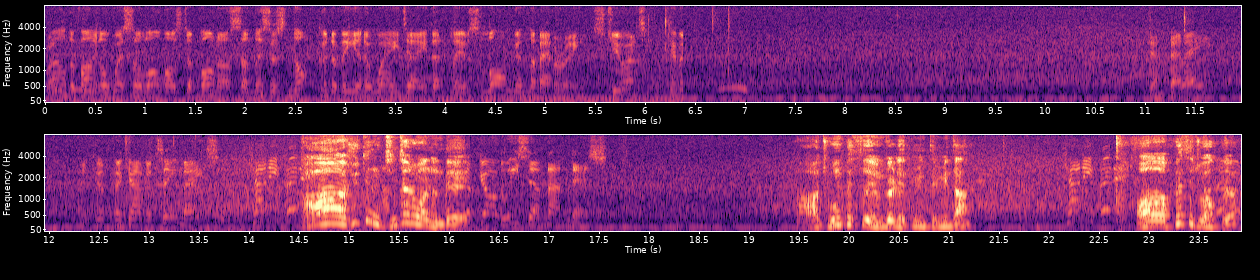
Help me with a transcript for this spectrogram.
Well, the final whistle almost upon us, and this is not going to be an away day that lives long in the memory. Stuart, give it. Dembele. 아 슈팅 진짜 좋았는데. 아 좋은 패스 연결됩니다 he finish? 아 패스 좋았고요.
